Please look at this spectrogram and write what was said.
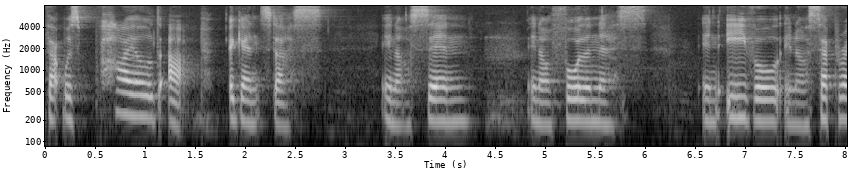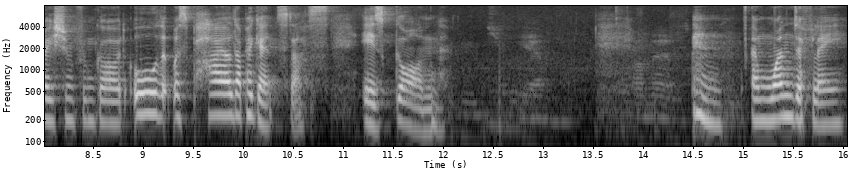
that was piled up against us in our sin, in our fallenness, in evil, in our separation from God, all that was piled up against us is gone. Yeah. and wonderfully,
